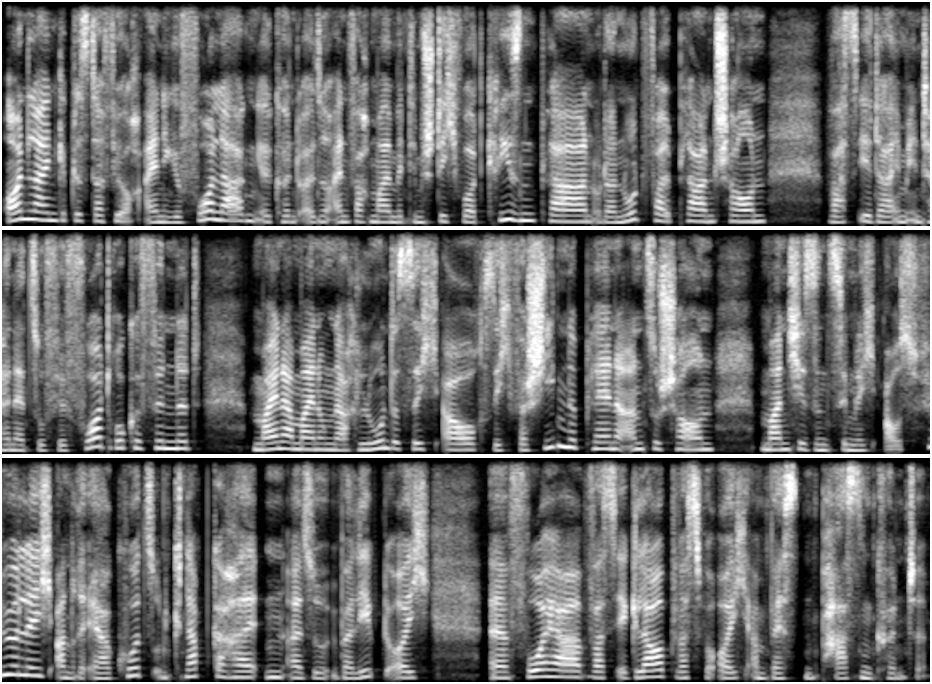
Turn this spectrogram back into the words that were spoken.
Online gibt es dafür auch einige Vorlagen. Ihr könnt also einfach mal mit dem Stichwort Krisenplan oder Notfallplan schauen, was ihr da im Internet so für Vordrucke findet. Meiner Meinung nach lohnt es sich auch, sich verschiedene Pläne anzuschauen. Manche sind ziemlich ausführlich, andere eher kurz und knapp gehalten. Also überlegt euch äh, vorher, was ihr glaubt, was für euch am besten passen könnte.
